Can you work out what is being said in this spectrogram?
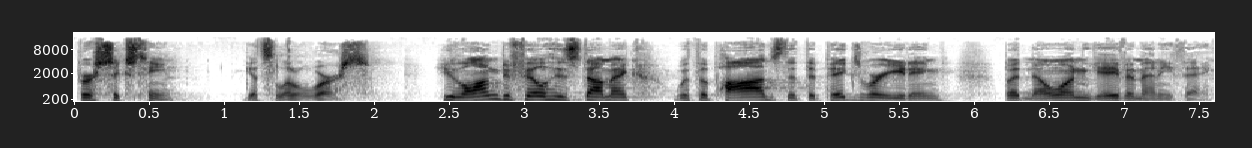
Verse 16 gets a little worse. He longed to fill his stomach with the pods that the pigs were eating, but no one gave him anything.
